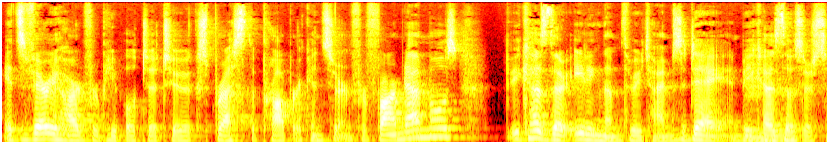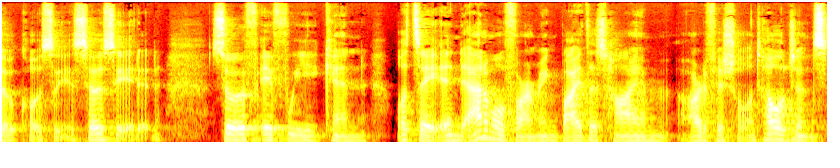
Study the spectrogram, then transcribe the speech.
it's very hard for people to, to express the proper concern for farmed animals because they're eating them three times a day and because mm-hmm. those are so closely associated. So if, if we can, let's say, end animal farming by the time artificial intelligence,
